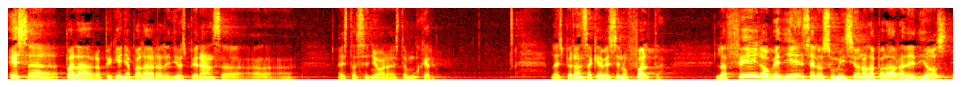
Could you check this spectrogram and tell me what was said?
Esa palabra, pequeña palabra, le dio esperanza a, a esta señora, a esta mujer. La esperanza que a veces nos falta. La fe, la obediencia y la sumisión a la palabra de Dios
